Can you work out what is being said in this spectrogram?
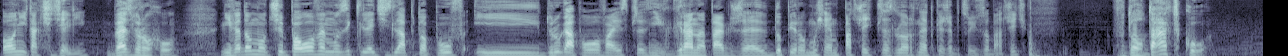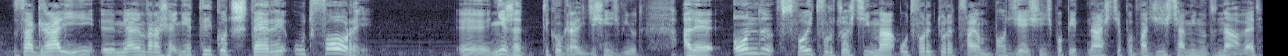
oni tak siedzieli, bez ruchu. Nie wiadomo, czy połowę muzyki leci z laptopów i druga połowa jest przez nich grana tak, że dopiero musiałem patrzeć przez lornetkę, żeby coś zobaczyć. W dodatku zagrali, y, miałem wrażenie, tylko cztery utwory. Y, Nie, że tylko grali 10 minut, ale on w swojej twórczości ma utwory, które trwają po 10, po 15, po 20 minut nawet,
